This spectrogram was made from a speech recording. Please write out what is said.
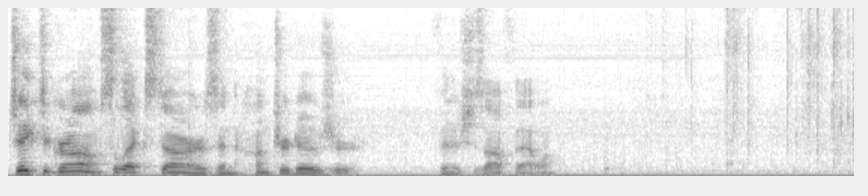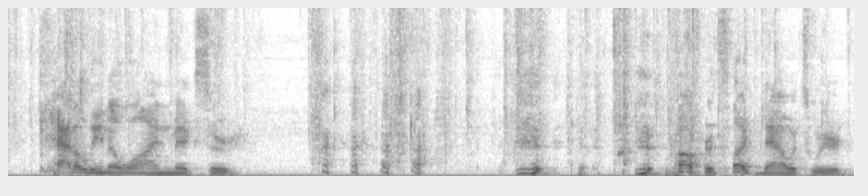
Jake DeGrom, Select Stars, and Hunter Dozier finishes off that one. Catalina wine mixer. Robert's like, now it's weird.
